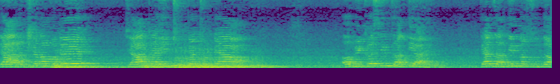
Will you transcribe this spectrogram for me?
त्या आरक्षणामध्ये ज्या काही छोट्या छोट्या अविकसित जाती आहेत त्या जातींना सुद्धा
